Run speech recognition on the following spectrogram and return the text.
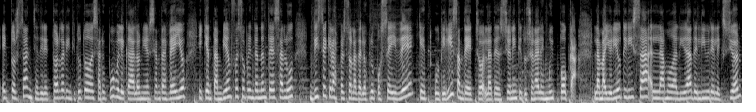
Héctor Sánchez, director del Instituto de Salud Pública de la Universidad Andrés Bello y quien también fue superintendente de salud, dice que las personas de los grupos C y D que utilizan de hecho la atención institucional es muy poca. La mayoría utiliza la modalidad de libre elección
